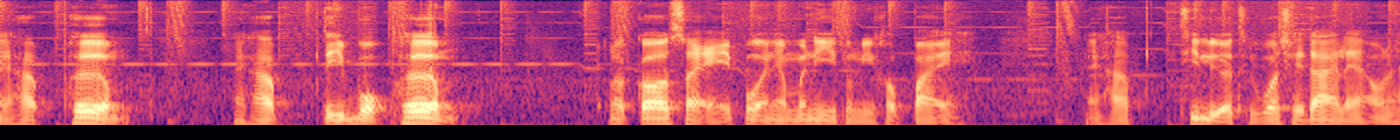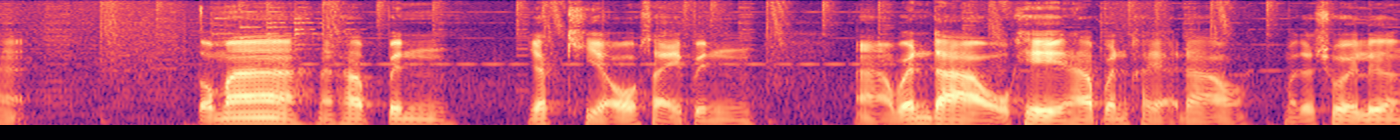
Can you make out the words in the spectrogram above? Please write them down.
นะครับ เพิ่มนะครับ ตีบวกเพิ่ม แล้วก็ใส่พวกอัญมณีตรงนี้เข้าไปนะครับ ที่เหลือถือว่าใช้ได้แล้วนะฮะ ต่อมานะครับเป็นยักษ์เขียวใส่เป็นแว่นดาวโอเคครับแว่นขยายดาว มันจะช่วยเรื่อง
